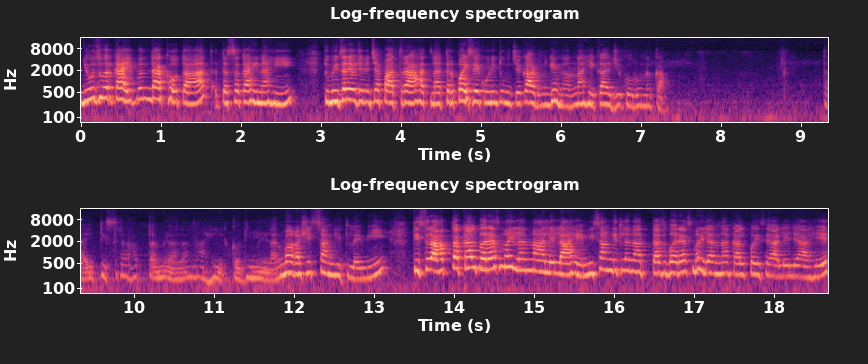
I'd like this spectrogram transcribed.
न्यूजवर काही पण दाखवतात तसं काही नाही. तुम्ही जर योजनेच्या पात्र आहात ना तर पैसे कोणी तुमचे काढून घेणार नाही काळजी करू नका. ताई तिसरा हप्ता मिळाला नाही कधी मिळणार? मग अशीच सांगितलंय मी. तिसरा हप्ता काल बऱ्याच महिलांना आलेला आहे. मी सांगितलं ना आत्ताच बऱ्याच महिलांना काल पैसे आलेले आहेत.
